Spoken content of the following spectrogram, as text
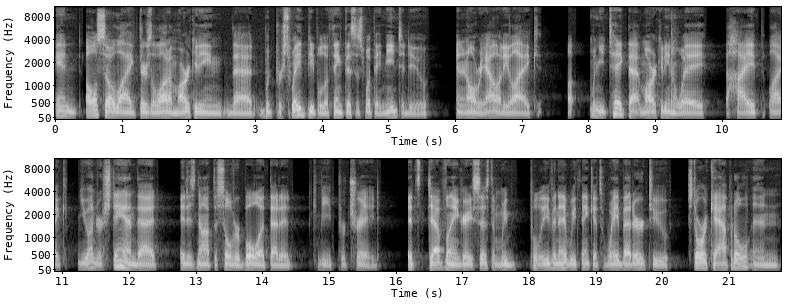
And also, like, there's a lot of marketing that would persuade people to think this is what they need to do. And in all reality, like, uh, when you take that marketing away, the hype, like, you understand that it is not the silver bullet that it can be portrayed. It's definitely a great system. We believe in it. We think it's way better to store capital in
